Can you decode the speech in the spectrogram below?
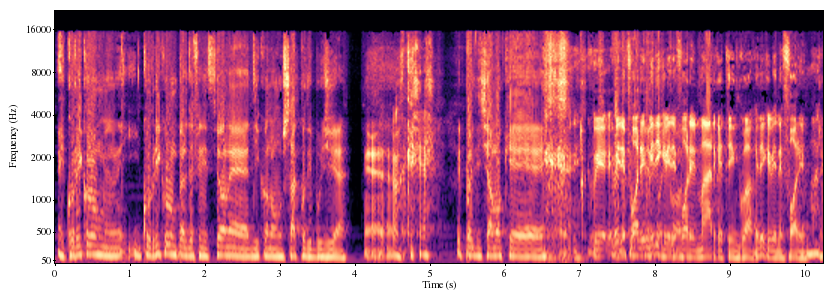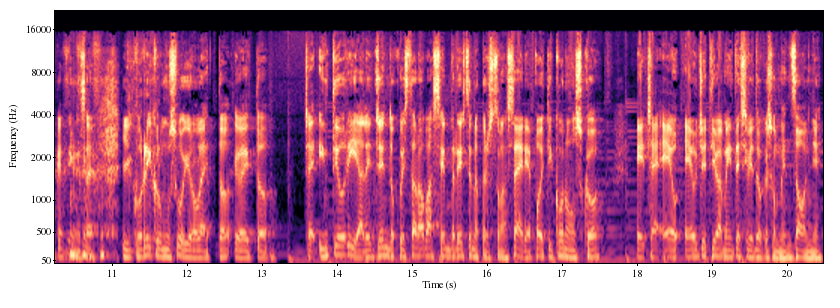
E il curriculum, il curriculum per definizione dicono un sacco di bugie. Eh, Ok. E poi diciamo che... Qui Vedo viene fuori, vedi che viene fuori il marketing qua, vedi che viene fuori il marketing. Se il curriculum suo io l'ho letto e ho detto, cioè in teoria leggendo questa roba sembreresti una persona seria, poi ti conosco e, cioè, e- e oggettivamente si vedo che sono menzogne.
